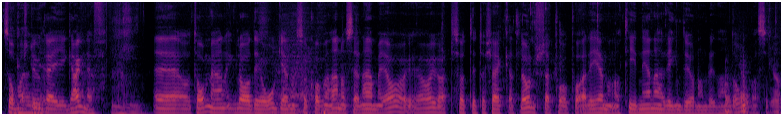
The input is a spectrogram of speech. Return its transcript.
sommarstuga i Gagnef. Mm. Eh, och Tommy han är glad i hågen och så kommer han och säger Nej, men jag, jag har ju varit suttit och käkat lunch på, på arenan och tidningarna ringde honom redan då. Så ja.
